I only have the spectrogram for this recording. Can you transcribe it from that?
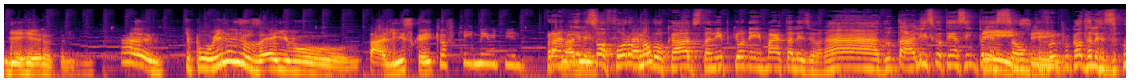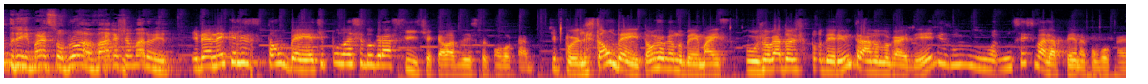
Guerreiro, tá ligado? Ah, tipo, o William José e o Talisca aí que eu fiquei meio de. Pra mim, eles só foram É, não- convocados também porque o Neymar tá lesionado. Ali que eu tenho essa impressão, Sim, que sim. foi por causa da lesão do Neymar, sobrou uma vaga, chamaram ele. E não é nem que eles estão bem, é tipo o lance do grafite aquela vez que foi convocado. Tipo, eles estão bem, estão jogando bem, mas os jogadores que poderiam entrar no lugar deles, não, não sei se vale a pena convocar.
